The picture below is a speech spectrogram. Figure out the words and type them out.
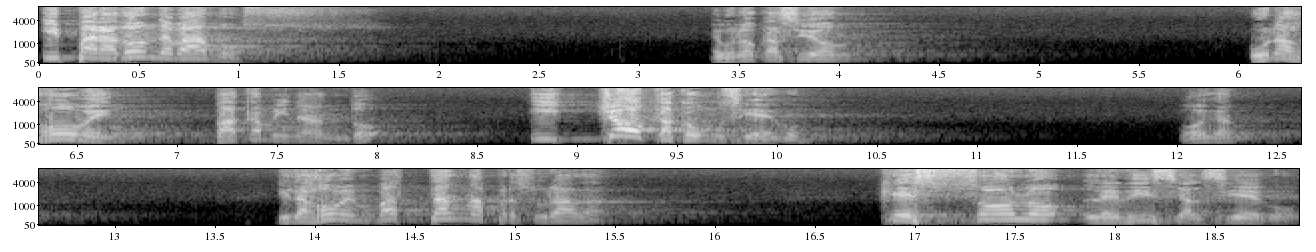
y para dónde vamos. En una ocasión, una joven va caminando y choca con un ciego. Oigan. Y la joven va tan apresurada que solo le dice al ciego,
